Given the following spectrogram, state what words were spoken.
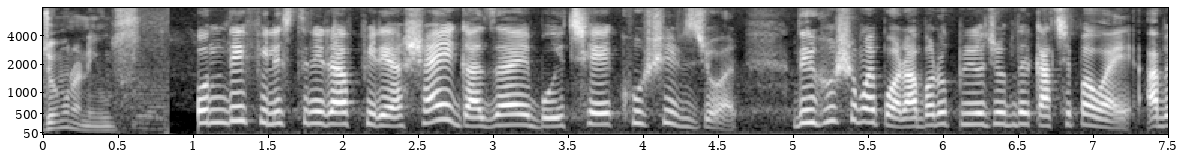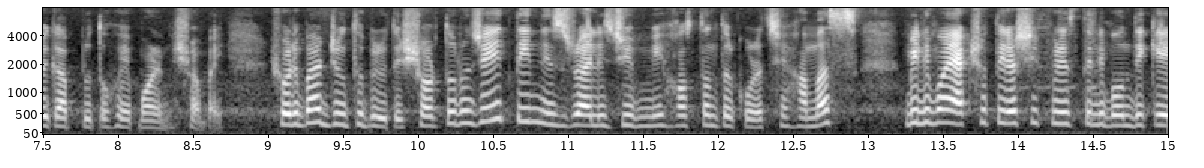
যমুনা নিউজ। বন্দি ফিলিস্তিনিরা ফিরে আসায় গাজায় বইছে খুশির জোয়ার। দীর্ঘ সময় পর আবারও প্রিয়জনদের কাছে পাওয়ায় আবেগ আপ্লুত হয়ে পড়েন সবাই। শনিবার যুদ্ধবিরতির শর্ত অনুযায়ী তিন ইসরায়েলি জিম্মি হস্তান্তর করেছে হামাস। বিনিময়ে একশো তিরাশি ফিলিস্তিনি বন্দীকে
